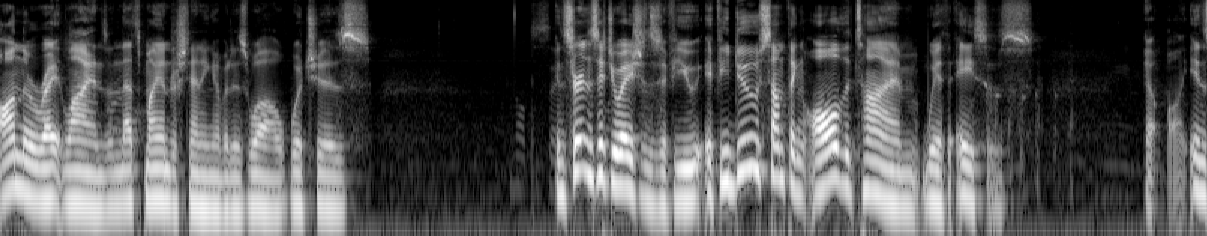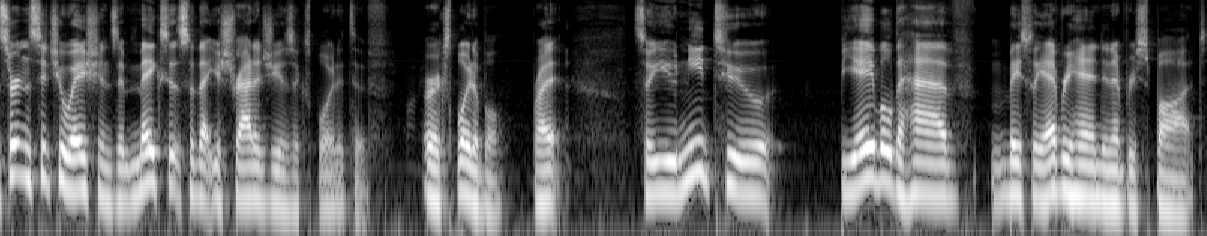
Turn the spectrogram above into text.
on the right lines and that's my understanding of it as well, which is in certain situations if you if you do something all the time with aces in certain situations it makes it so that your strategy is exploitative or exploitable right? So you need to be able to have basically every hand in every spot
